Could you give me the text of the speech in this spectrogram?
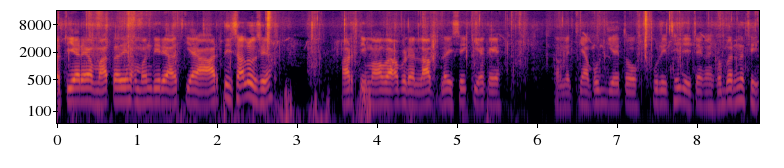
અત્યારે માતાજીના મંદિરે અત્યારે આરતી ચાલુ છે. આરતીમાં હવે આપણે લાભ લઈ શકીએ કે અમે ત્યાં પૂગીએ તો પૂરી થઈ જાય ત્યાં કંઈ ખબર નથી.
